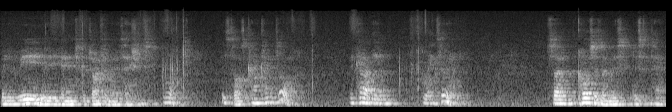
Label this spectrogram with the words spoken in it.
when you really, really get into the joyful meditations, oh, these thoughts can't come at all. They can't even break through. So the cause of them is discontent.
